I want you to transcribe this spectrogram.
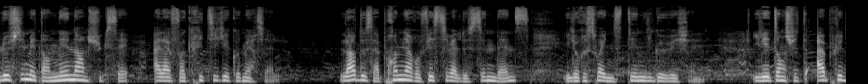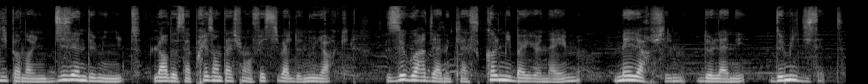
Le film est un énorme succès, à la fois critique et commercial. Lors de sa première au festival de Sundance, il reçoit une standing ovation. Il est ensuite applaudi pendant une dizaine de minutes lors de sa présentation au festival de New York, The Guardian classe Call Me By Your Name, meilleur film de l'année 2017.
